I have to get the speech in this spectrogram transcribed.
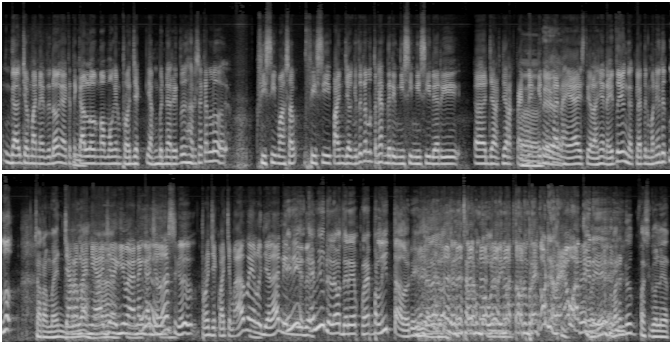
enggak cuma Man United doang ya ketika lo ngomongin project yang benar itu harusnya kan lo visi masa visi panjang itu kan lo terlihat dari misi-misi dari eh, jarak-jarak pendek Ah. gitu Iya. kan nah ya istilahnya. Nah itu yang nggak kelihatan Man United. Lo Cara main cara dulu lah. mainnya aja Ah. gimana nggak jelas gitu. project macam apa yang lo jalanin ini gitu. MU udah lewat dari Repelita loh lewat dari cara membangun lima tahun mereka udah lewat ini. Kemarin, tuh pas gue lihat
